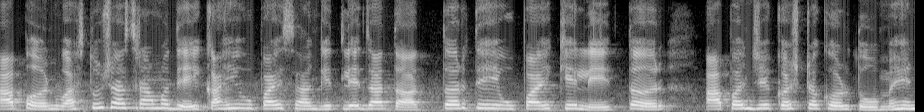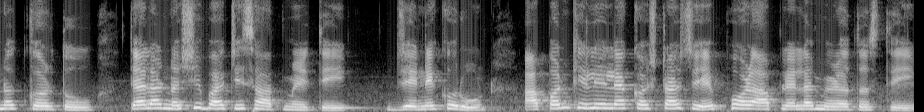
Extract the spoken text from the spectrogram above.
आपण वास्तुशास्त्रामध्ये काही उपाय सांगितले जातात तर ते उपाय केले तर आपण जे कष्ट करतो मेहनत करतो त्याला नशिबाची साथ मिळते. जेणेकरून आपण केलेल्या कष्टाचे फळ आपल्याला मिळत असते.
